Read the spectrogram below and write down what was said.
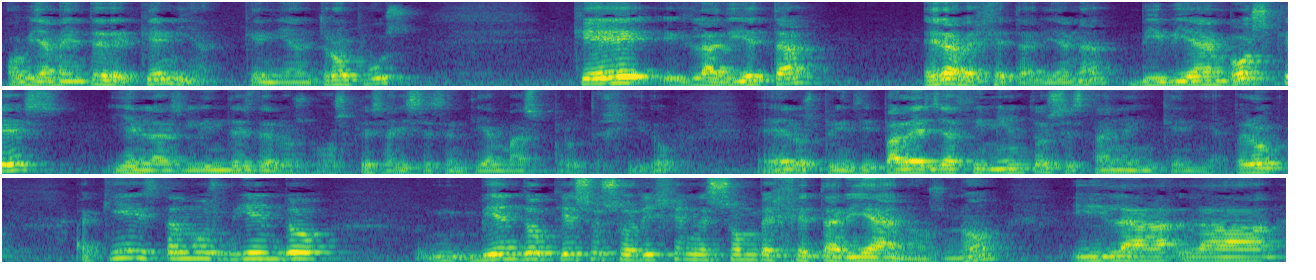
obviamente de Kenia, Kenianthropus, que la dieta era vegetariana, vivía en bosques y en las lindes de los bosques, ahí se sentía más protegido. ¿eh? Los principales yacimientos están en Kenia. Pero aquí estamos viendo, viendo que esos orígenes son vegetarianos, ¿no? y la,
